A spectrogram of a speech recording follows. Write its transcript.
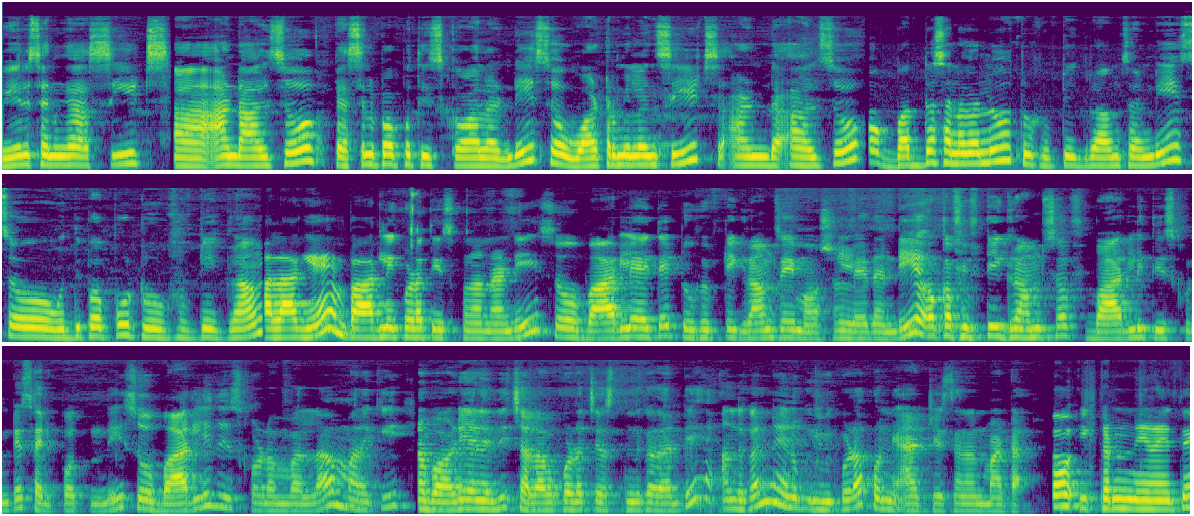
వేరుశనగ సీడ్స్ అండ్ ఆల్సో పెసలపప్పు తీసుకోవాలండి. So watermelon seeds and also బద్ద శనగలు టూ ఫిఫ్టీ గ్రామ్స్ అండి. సో ఉద్దిపప్పు టూ ఫిఫ్టీ గ్రామ్స్ అలాగే బార్లీ కూడా తీసుకున్నానండి. సో బార్లీ అయితే టూ ఫిఫ్టీ గ్రామ్స్ ఏం అవసరం లేదండి. ఒక ఫిఫ్టీ గ్రామ్స్ ఆఫ్ బార్లీ తీసుకుంటే సరిపోతుంది. సో బార్లీ తీసుకోవడం వల్ల మనకి మన బాడీ అనేది చలవ కూడా చేస్తుంది కదండి. అందుకని నేను ఇవి కూడా కొన్ని యాడ్ చేశాను అనమాట సో ఇక్కడ నేనైతే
